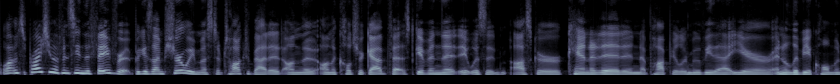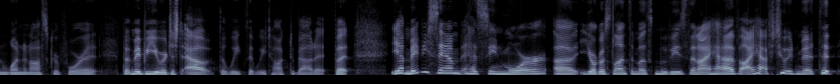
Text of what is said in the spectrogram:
Well, I'm surprised you haven't seen The Favorite because I'm sure we must have talked about it on the on the Culture Gab Fest, given that it was an Oscar candidate and a popular movie that year, and Olivia Colman won an Oscar for it. But maybe you were just out the week that we talked about it. But yeah, maybe Sam has seen more uh, Yorgos Lanthimos movies than I have. I have to admit that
